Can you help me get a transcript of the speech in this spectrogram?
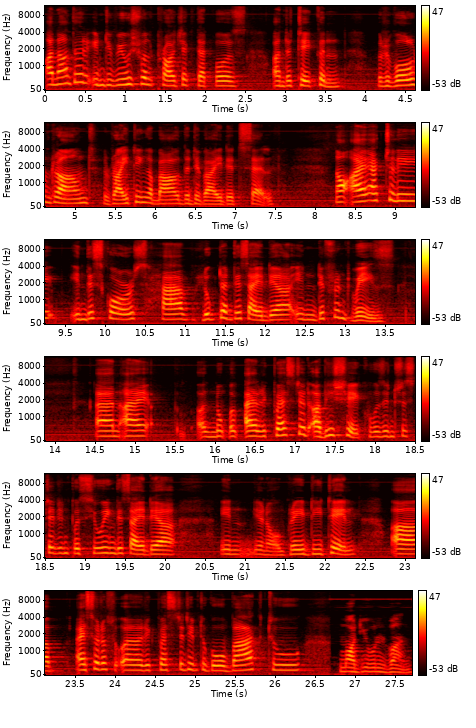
Another individual project that was undertaken revolved around writing about the divided self. Now, I actually in this course have looked at this idea in different ways and I uh, no, I requested Abhishek who was interested in pursuing this idea in you know great detail. Uh, I sort of uh, requested him to go back to module 1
